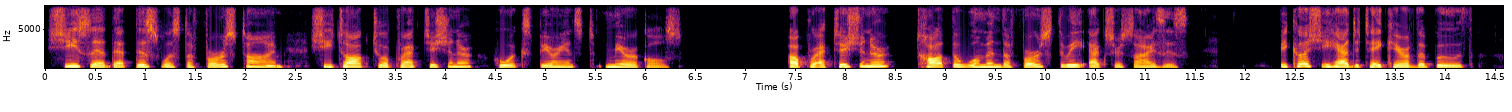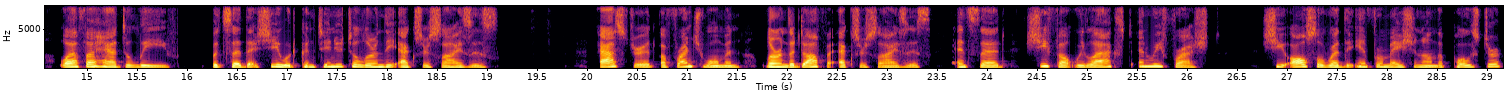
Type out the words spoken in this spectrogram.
She said that this was the first time she talked to a practitioner who experienced miracles. A practitioner taught the woman the first three exercises. Because she had to take care of the booth, Latha had to leave, but said that she would continue to learn the exercises. Astrid, a French woman, learned the Dafa exercises and said she felt relaxed and refreshed. She also read the information on the poster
